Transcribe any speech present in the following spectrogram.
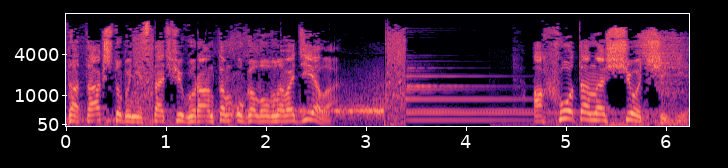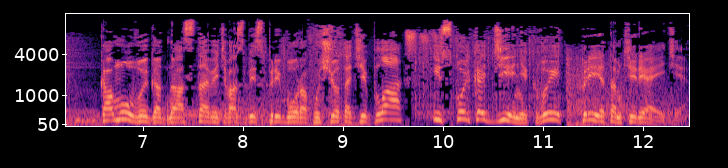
да так, чтобы не стать фигурантом уголовного дела? Охота на счетчики. Кому выгодно оставить вас без приборов учета тепла и сколько денег вы при этом теряете?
